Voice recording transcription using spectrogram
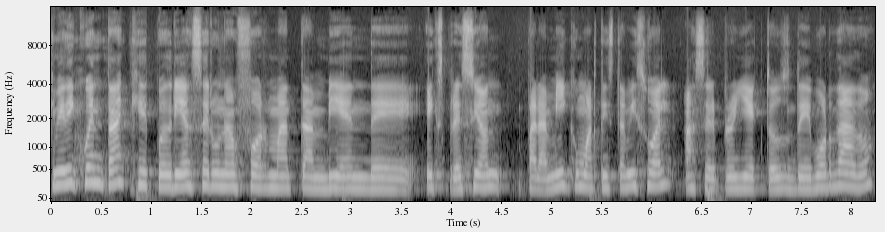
Y me di cuenta que podría ser una forma también de expresión para mí como artista visual, hacer proyectos de bordado.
